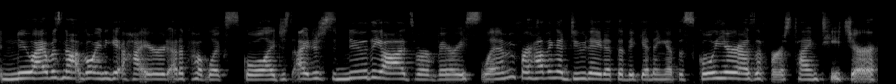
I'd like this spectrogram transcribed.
knew I was not going to get hired at a public school. I just I just knew the odds were very slim for having a due date at the beginning of the school year as a first-time teacher.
